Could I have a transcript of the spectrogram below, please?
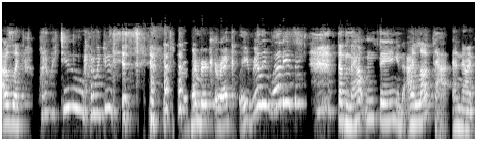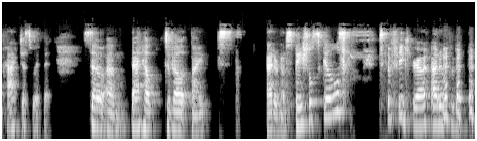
I was like, what do I do? How do we do this? if you remember correctly, really, what is it? The mountain thing. And I love that. And now I practice with it. So um, that helped develop my, I don't know, spatial skills to figure out how to put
